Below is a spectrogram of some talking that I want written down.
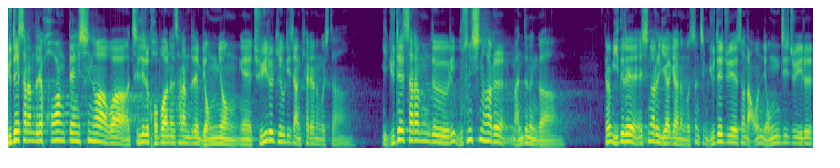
유대 사람들의 허황된 신화와 진리를 거부하는 사람들의 명령에 주의를 기울이지 않게 하려는 것이다. 이 유대 사람들이 무슨 신화를 만드는가? 여러분 이들의 신화를 이야기하는 것은 지금 유대주의에서 나온 영지주의를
